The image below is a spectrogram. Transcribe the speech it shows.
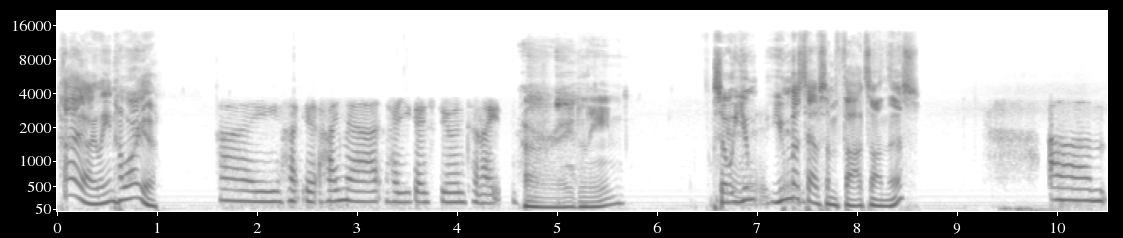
Hi, Eileen. How are you? Hi, hi, hi, Matt. How you guys doing tonight? All right, Lean. So you Good, you must have some thoughts on this. Um,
